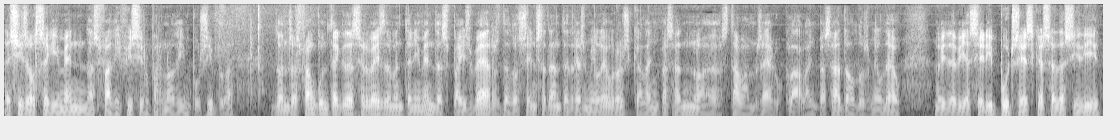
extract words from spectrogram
així el seguiment es fa difícil per no dir impossible doncs es fa un contracte de serveis de manteniment d'espais verds de 273.000 euros que l'any passat no estava zero. Clar, l'any passat, el 2010, no hi devia ser-hi, potser és que s'ha decidit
